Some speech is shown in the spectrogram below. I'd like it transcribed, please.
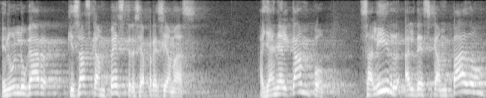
en un lugar quizás campestre se aprecia más. Allá en el campo, salir al descampado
